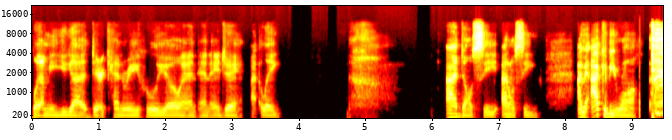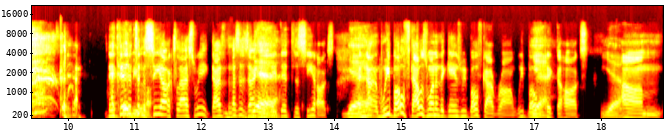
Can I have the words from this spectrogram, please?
but I mean, you got Derrick Henry, Julio, and and AJ. I, like, I don't see. I don't see. I mean, I could be wrong. They did it to the. Seahawks last week. That's that's exactly Yeah. what they did to the Seahawks. yeah, And not, we both that was one of the games we both got wrong. We both Yeah. picked the Hawks. yeah, Um,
